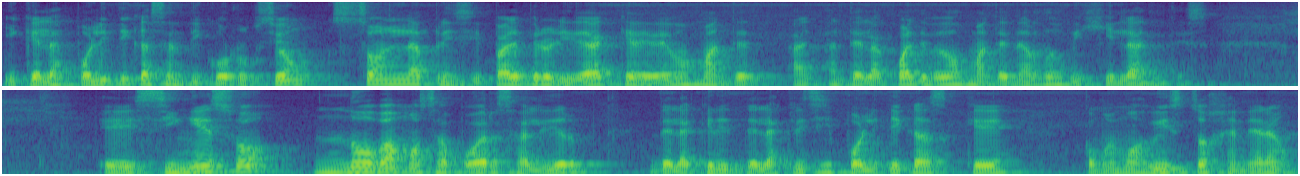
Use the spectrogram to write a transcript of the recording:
Y que las políticas anticorrupción son la principal prioridad que debemos ante la cual debemos mantenernos vigilantes. Eh, sin eso no vamos a poder salir de, la, de las crisis políticas que como hemos visto, generan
